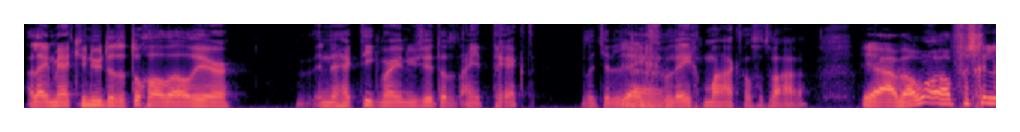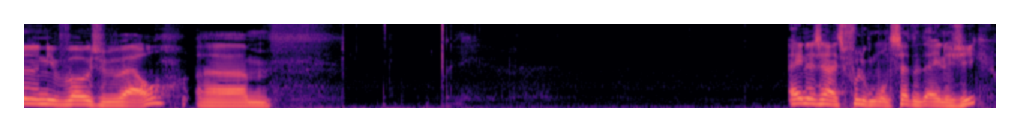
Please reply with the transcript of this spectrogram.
Alleen merk je nu dat het toch al wel weer in de hectiek waar je nu zit, dat het aan je trekt. Dat je leeg, Ja. leeg maakt, als het ware. Ja, wel op verschillende niveaus wel. Ehm, enerzijds voel ik me ontzettend energiek.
